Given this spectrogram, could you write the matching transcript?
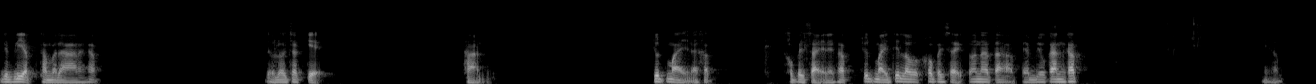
เรียบๆธรรมดานะครับ เดี๋ยวเราจะแกะฐานชุดใหม่นะครับ เข้าไปใส่นะครับ ชุดใหม่ที่เราเข้าไปใส่ก็หน้าตาแบบเดียวกันครับนี่ครับ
